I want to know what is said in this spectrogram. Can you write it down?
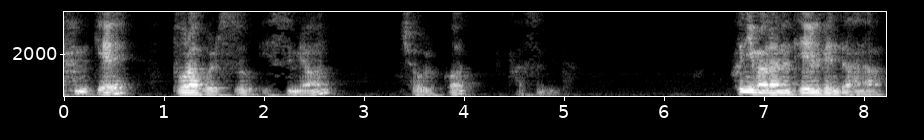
함께 돌아볼 수 있으면 좋을 것 같습니다. 흔히 말하는 데일밴드 하나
